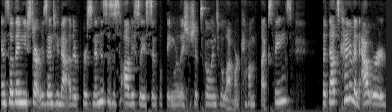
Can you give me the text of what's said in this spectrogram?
And so then you start resenting that other person. And this is obviously a simple thing. Relationships go into a lot more complex things, but that's kind of an outward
